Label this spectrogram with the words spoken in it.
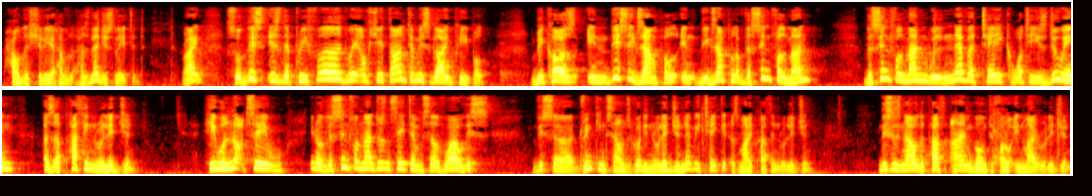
how the Sharia have, has legislated. Right? So this is the preferred way of shaitan to misguide people. Because in this example, in the example of the sinful man, the sinful man will never take what he is doing as a path in religion. He will not say, you know, the sinful man doesn't say to himself, wow, this, this uh, drinking sounds good in religion. Let me take it as my path in religion. This is now the path I'm going to follow in my religion.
